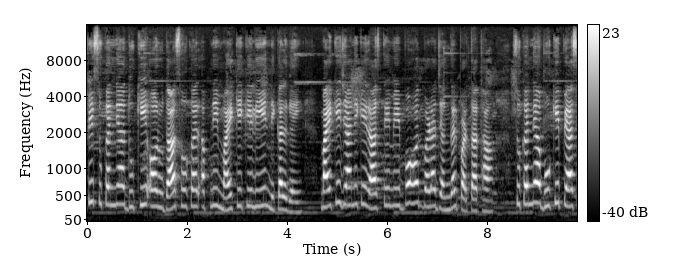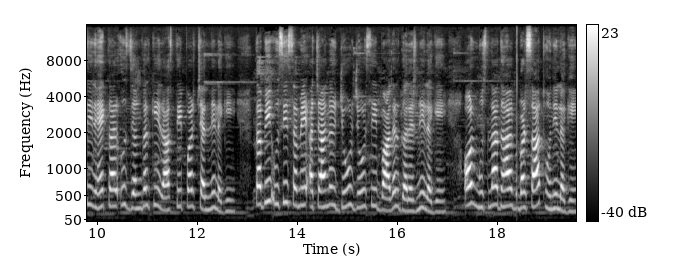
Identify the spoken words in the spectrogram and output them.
फिर सुकन्या दुखी और उदास होकर अपने मायके के लिए निकल गई। मायके जाने के रास्ते में बहुत बड़ा जंगल पड़ता था। सुकन्या भूखी प्यासी रहकर उस जंगल के रास्ते पर चलने लगी। तभी उसी समय अचानक ज़ोर ज़ोर से बादल गरजने लगे और मूसलाधार बरसात होने लगी।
